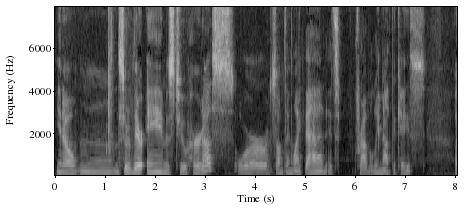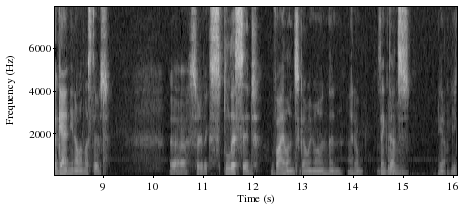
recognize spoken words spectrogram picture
you know mm, sort of their aim is to hurt us or something like that it's probably not the case. Again you know unless there's uh, sort of explicit violence going on then i don't think that's you know you,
